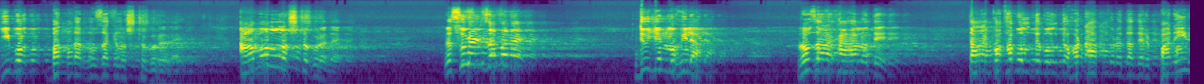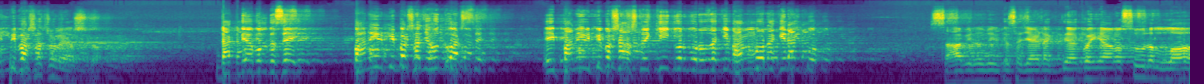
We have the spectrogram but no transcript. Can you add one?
গিবত বান্দার রোজাকে নষ্ট করে দেয়, আমল নষ্ট করে দেয়। দুইজন মহিলা রোজা রাখা হালতে তারা কথা বলতে বলতে হঠাৎ করে তাদের পানির পিপাসা চলে আসলো। ডাক দিয়া বলতেছে পানির পিপাসা যেহেতু আসছে, এই পানির পিপাসা আসলে কি করব? রোজা কি ভাঙবো নাকি রাখব? সাহাবী নবীর কাছে যায় ডাক দিয়া কই ইয়া রাসূলুল্লাহ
